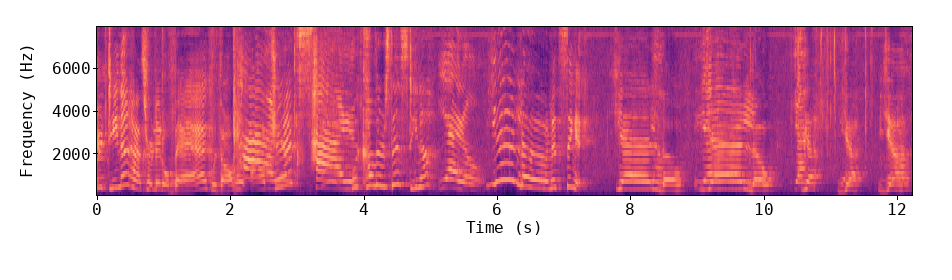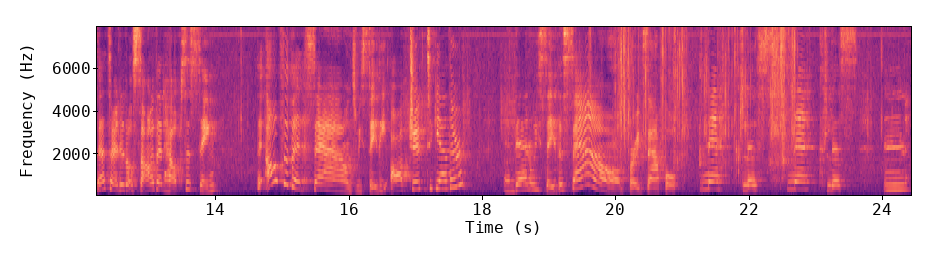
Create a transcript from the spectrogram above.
Here, Dina has her little bag with all her Hi. objects. Hi. What color is this, Dina? Yellow. Yellow. Let's sing it. Yellow, yellow, yeah, yeah, yeah. That's our little song that helps us sing the alphabet sounds. We say the object together, and then we say the sound. For example, necklace, necklace, n,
